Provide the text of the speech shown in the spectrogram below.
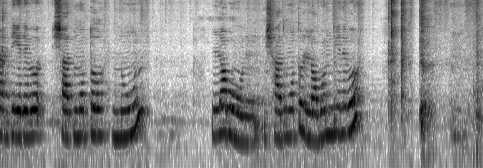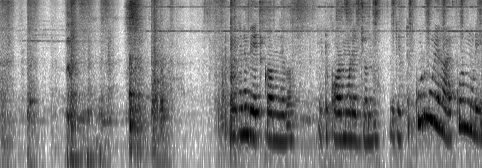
আর দিয়ে দেব স্বাদ মতো নুন, লবণ। স্বাদ মতো লবণ দিয়ে দেব। এখানে বেড কম দেব একটু কড়মড়ের জন্য। এটা একটু কুড়মুড়ে হয়, কুড়মুড়ে।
